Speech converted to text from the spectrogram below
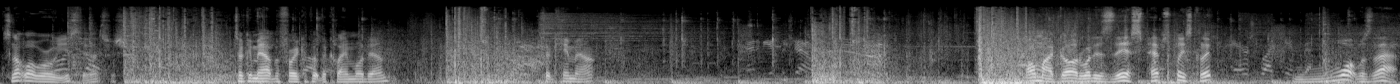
It's not what we're all used to, that's for sure. Took him out before he could put the claymore down. Took him out. Oh my god, what is this? Peps, please clip. What was that?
